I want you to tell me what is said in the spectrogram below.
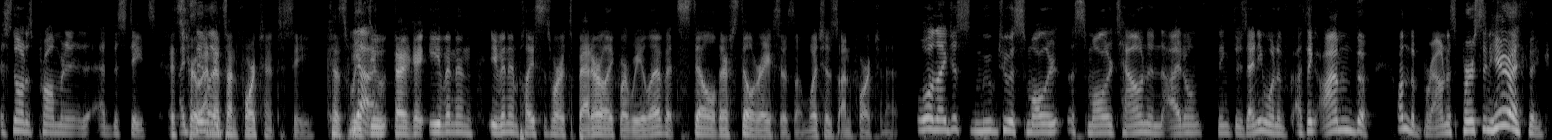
it's not as prominent at the states. It's I'd true, and like- it's unfortunate to see because we Yeah. do like, even in even in places where it's better, like where we live, it's still there's still racism, which is unfortunate. Well, and I just moved to a smaller a smaller town, and I don't think there's anyone of. I think I'm the I'm the brownest person here. I think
